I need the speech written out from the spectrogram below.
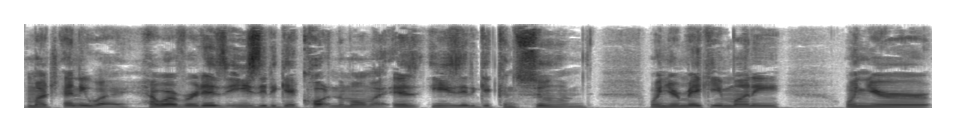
much anyway. However, it is easy to get caught in the moment. It is easy to get consumed when you're making money, when you're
